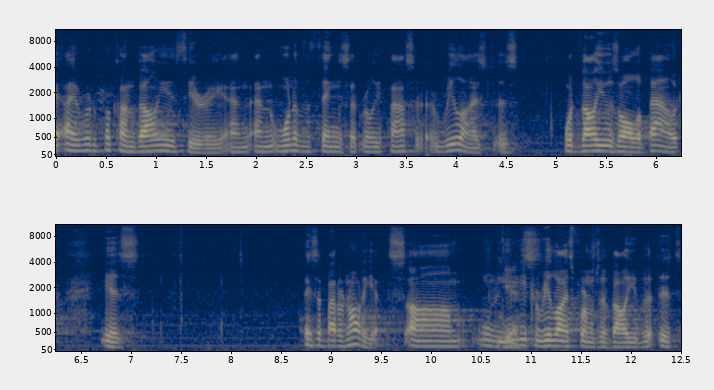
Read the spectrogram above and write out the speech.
I- I wrote a book on value theory, and, and one of the things that really fascinated, realized is what value is all about is is about an audience. Um, you know, you need to realize forms of value, but it's,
